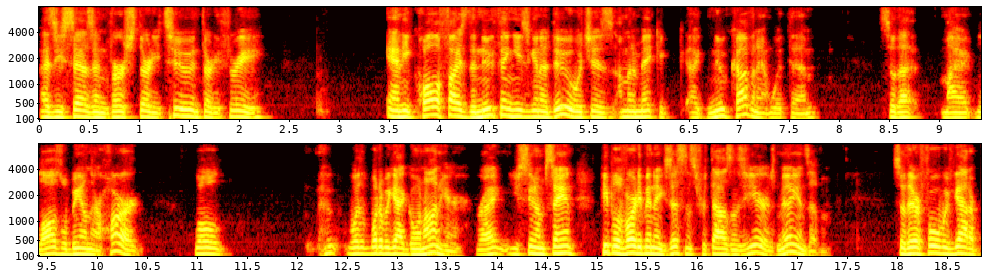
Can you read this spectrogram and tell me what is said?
as he says in verse 32 and 33, and he qualifies the new thing he's going to do, which is I'm going to make a, a new covenant with them so that my laws will be on their heart. Well, who, what, what do we got going on here, right? You see what I'm saying? People have already been in existence for thousands of years, millions of them. So therefore, we've got a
